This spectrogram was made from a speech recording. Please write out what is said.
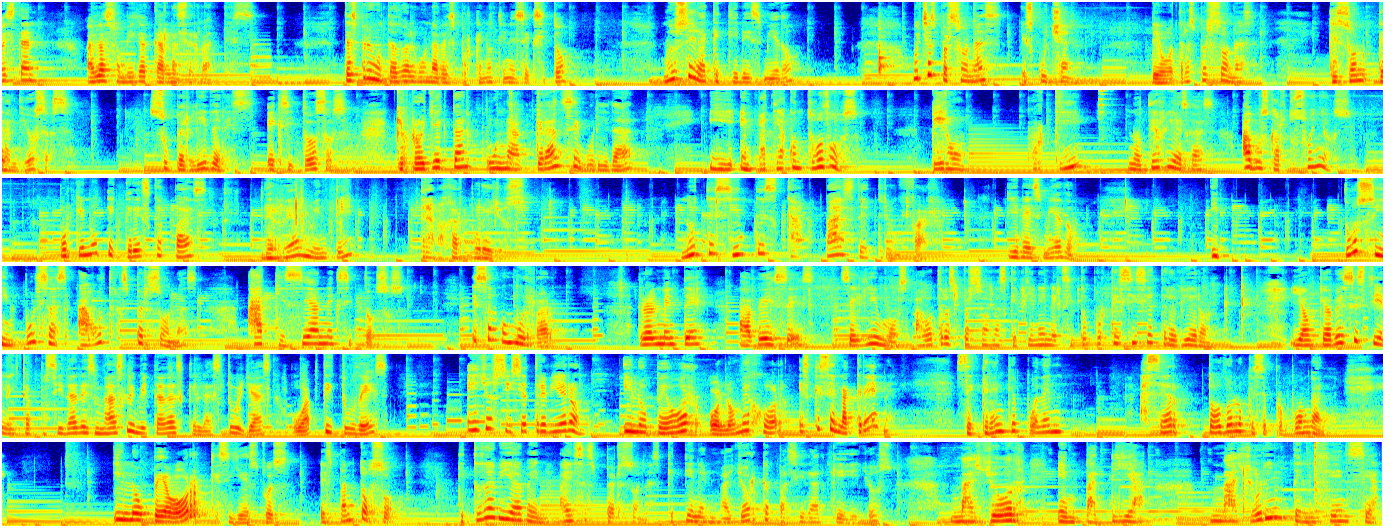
¿cómo están? Habla su amiga Carla Cervantes. ¿Te has preguntado alguna vez por qué no tienes éxito? ¿No será que tienes miedo? Muchas personas escuchan de otras personas que son grandiosas, super líderes, exitosos, que proyectan una gran seguridad y empatía con todos. Pero, ¿por qué no te arriesgas a buscar tus sueños? ¿Por qué no te crees capaz de realmente trabajar por ellos? No te sientes capaz de triunfar. Tienes miedo. Y tú sí impulsas a otras personas a que sean exitosos. Es algo muy raro. Realmente a veces seguimos a otras personas que tienen éxito porque sí se atrevieron y aunque a veces tienen capacidades más limitadas que las tuyas o aptitudes, ellos sí se atrevieron. Y lo peor o lo mejor es que se la creen. Se creen que pueden hacer todo lo que se propongan. Y lo peor, que si esto es espantoso, que todavía ven a esas personas que tienen mayor capacidad que ellos, mayor empatía, mayor inteligencia,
